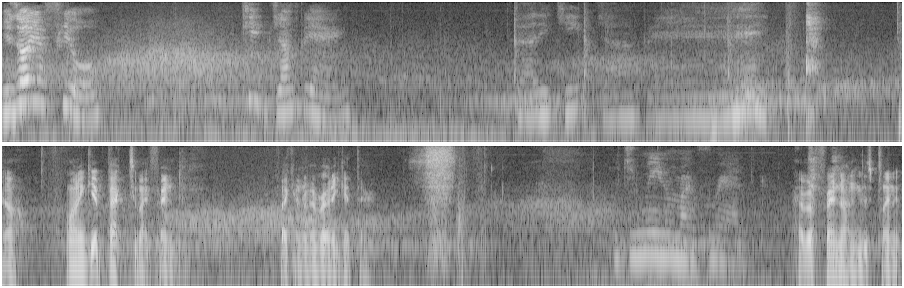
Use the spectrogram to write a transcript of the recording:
Use all your fuel. Keep jumping. Daddy, keep jumping. No. I want to get back to my friend. If I can remember how to get there. What do you mean, my friend? I have a friend on this planet.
